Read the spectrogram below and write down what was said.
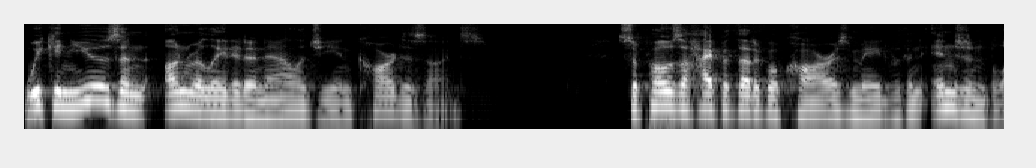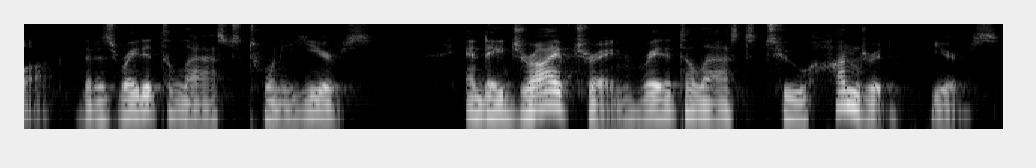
We can use an unrelated analogy in car designs. Suppose a hypothetical car is made with an engine block that is rated to last 20 years, and a drivetrain rated to last 200 years.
